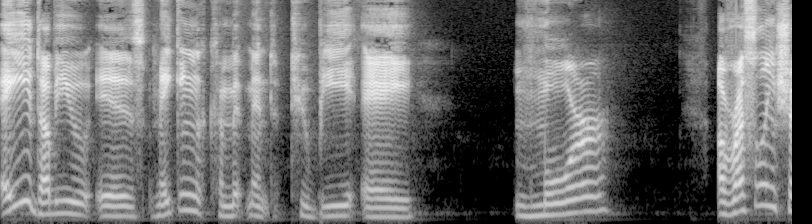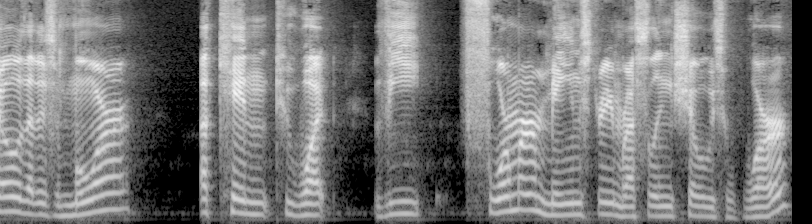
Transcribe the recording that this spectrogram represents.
AEW is making a commitment to be a more a wrestling show that is more akin to what the former mainstream wrestling shows were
